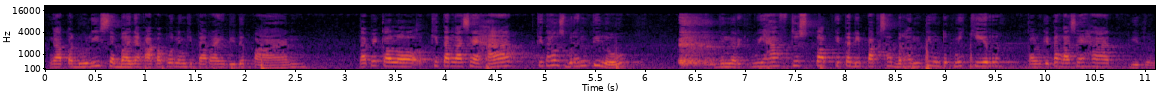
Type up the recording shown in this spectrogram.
nggak peduli sebanyak apa pun yang kita raih di depan. Tapi kalau kita nggak sehat kita harus berhenti loh. Bener we have to stop. Kita dipaksa berhenti untuk mikir kalau kita nggak sehat gitu.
